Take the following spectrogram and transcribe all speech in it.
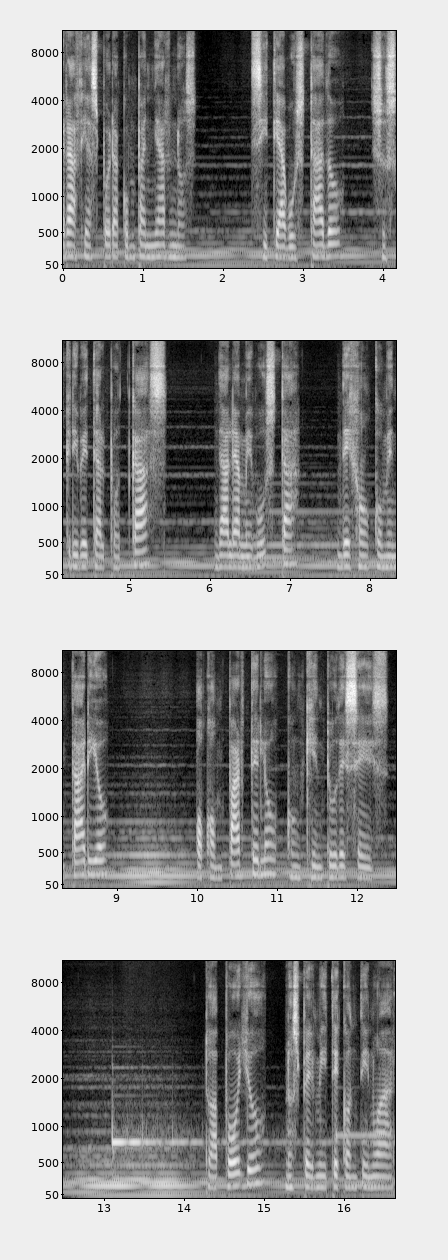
Gracias por acompañarnos. Si te ha gustado, suscríbete al podcast, dale a me gusta, deja un comentario o compártelo con quien tú desees. Tu apoyo nos permite continuar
